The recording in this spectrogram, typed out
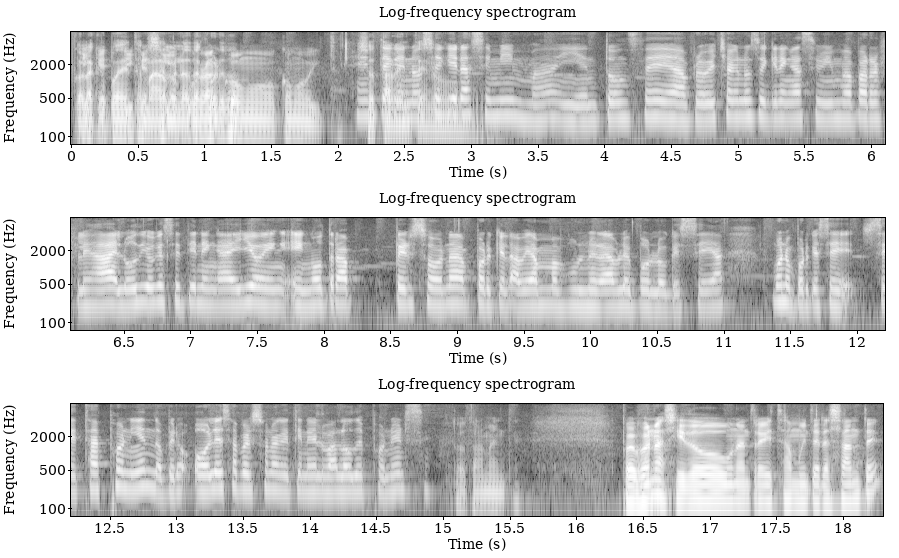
con las que, puedes y estar más o menos de acuerdo. Como, como Víctor. Gente que Exactamente, no se no. quiere a sí misma y entonces aprovecha que no se quieren a sí misma para reflejar el odio que se tienen a ellos en, en otra persona porque la vean más vulnerable por lo que sea. Bueno, porque se, se está exponiendo, pero ole esa persona que tiene el valor de exponerse. Totalmente. Pues bueno, ha sido una entrevista muy interesante.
